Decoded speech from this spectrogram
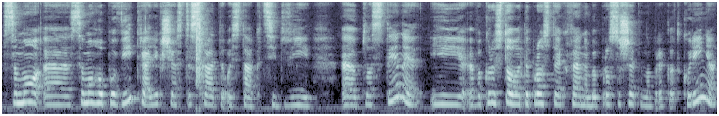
само, е, самого повітря, якщо стискати ось так ці дві пластини і використовувати просто як фен, аби просушити, наприклад, коріння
